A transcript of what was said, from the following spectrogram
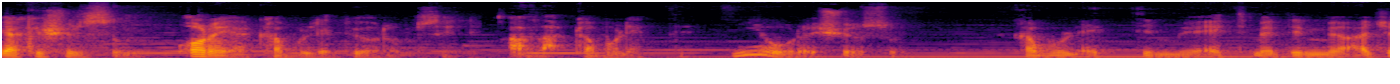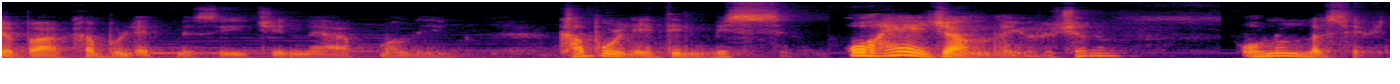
yakışırsın. Oraya kabul ediyorum seni. Allah kabul etti. Niye uğraşıyorsun? Kabul etti mi, etmedi mi, acaba kabul etmesi için ne yapmalıyım? Kabul edilmişsin. O heyecanla yürü canım. Onunla sevin.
